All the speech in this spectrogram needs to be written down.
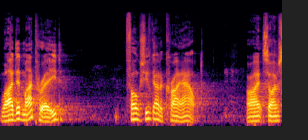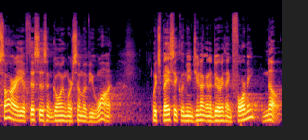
Well, I did my parade. Folks, you've got to cry out. All right, so I'm sorry if this isn't going where some of you want, which basically means you're not going to do everything for me. No.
